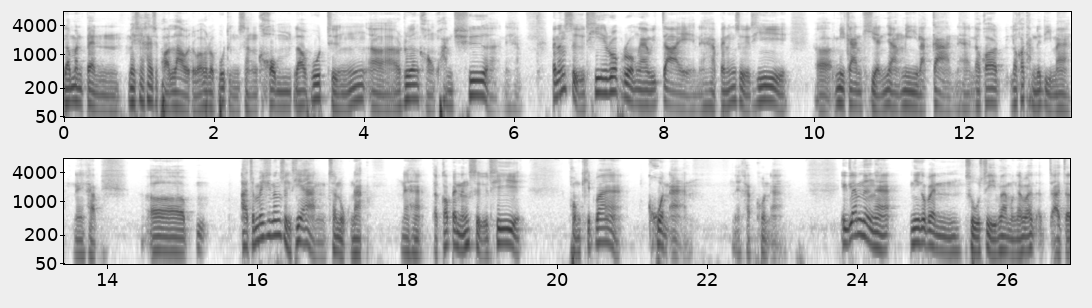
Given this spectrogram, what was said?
แล้วมันเป็นไม่ใช่แค่เฉพาะเราแต่ว่าเราพูดถึงสังคม เราพูดถึงเเรื่องของความเชื่อนะครับเป็นหนังสือที่รวบรวมงานวิจัยนะครับเป็นหนังสือที่มีการเขียนอย่างมีหลักการนะฮะแล้วก็แล้วก็ทำได้ดีมากนะครับอาจจะไม่ใช่หนังสือที่อ่านสนุกนักนะฮะแต่ก็เป็นหนังสือที่ผมคิดว่าควรอ่านนะครับควรอ่าน อีกเล่มหนึ่งฮะนี่ก็เป็นสูสีมาเหมือนกันว่าอาจจะ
